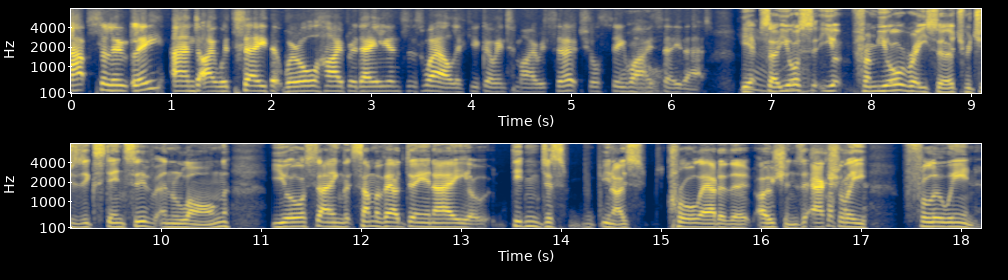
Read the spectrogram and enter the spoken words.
Absolutely. And I would say that we're all hybrid aliens as well. If you go into my research, you'll see why I say that. Yep. Yeah, so, you're, yeah. s- you're, from your research, which is extensive and long, you're saying that some of our DNA uh, didn't just, you know, crawl out of the oceans, it actually flew in.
